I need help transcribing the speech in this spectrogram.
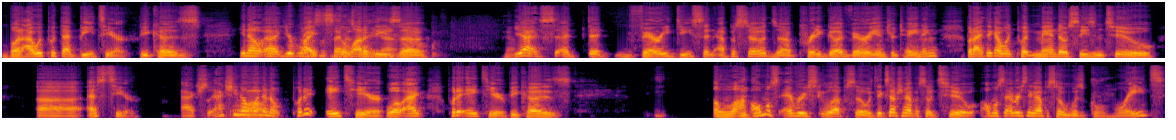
but I would put that B tier because you know uh, you're That right. the same a lot of me, these, uh, Yeah. yes, uh, very decent episodes, uh, pretty good, very entertaining. But I think I would put Mando season two uh, S tier. Actually, actually, no, no, no, Wow. no. Put it A tier. Well, I put it A tier because a lot, almost every single episode, with the exception of episode two, almost every single episode was great.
